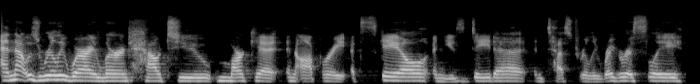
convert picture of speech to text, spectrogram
And that was really where I learned how to market and operate at scale and use data and test really rigorously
